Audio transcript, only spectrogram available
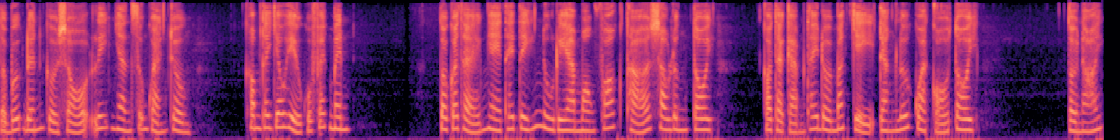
Tôi bước đến cửa sổ liếc nhanh xuống quảng trường. Không thấy dấu hiệu của phát minh. Tôi có thể nghe thấy tiếng Nuria Monfort thở sau lưng tôi. Có thể cảm thấy đôi mắt chị đang lướt qua cổ tôi. Tôi nói,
